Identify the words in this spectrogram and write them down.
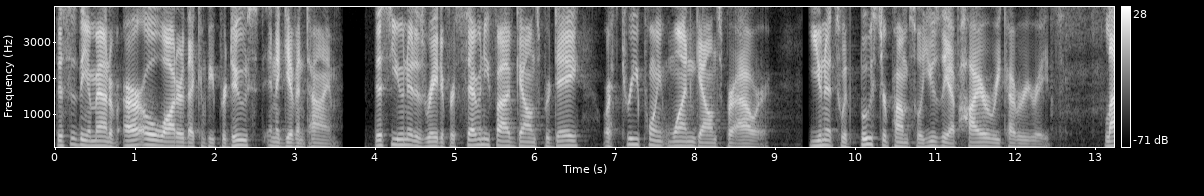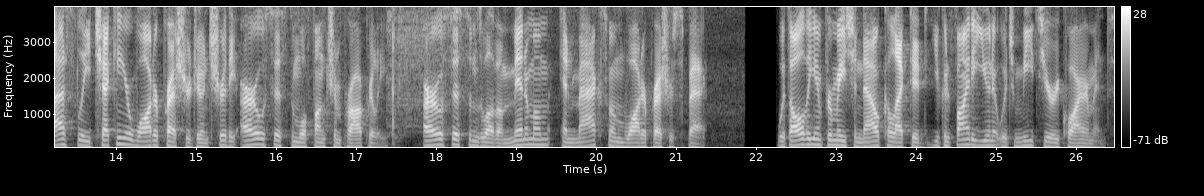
This is the amount of RO water that can be produced in a given time. This unit is rated for 75 gallons per day or 3.1 gallons per hour. Units with booster pumps will usually have higher recovery rates. Lastly, checking your water pressure to ensure the RO system will function properly. RO systems will have a minimum and maximum water pressure spec. With all the information now collected, you can find a unit which meets your requirements.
